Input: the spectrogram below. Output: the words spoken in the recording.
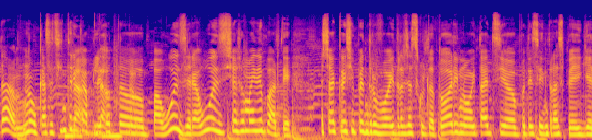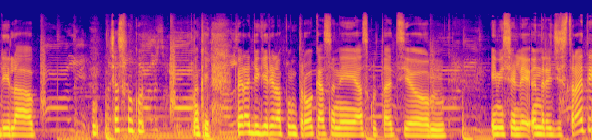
Da, nu, ca să-ți intre Da, în cap, le da, tot uh, auzi, reauzi și așa mai departe. Așa că și pentru voi, dragi ascultători, nu uitați, uh, puteți să intrați pe Guerilla... Ce ați făcut? Ok, pe radioguerilla.ro ca să ne ascultați uh, emisiunile înregistrate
